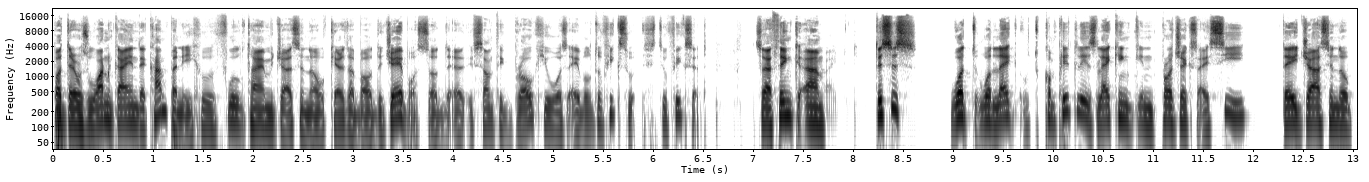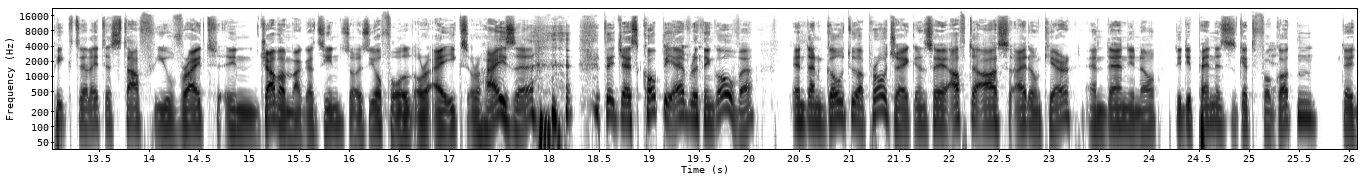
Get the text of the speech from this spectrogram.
but there was one guy in the company who full time just you know cared about the JBoss. So the, if something broke, he was able to fix to fix it. So I think um, right. this is what what lack completely is lacking in projects I see. They just you know pick the latest stuff you've write in JavaMagazin, so it's your fault, or IX or Heise. they just copy everything over and then go to a project and say after us I don't care, and then you know the dependencies get forgotten. They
